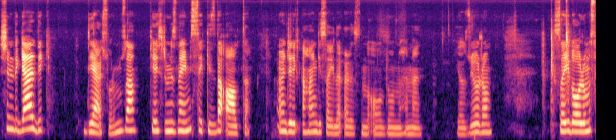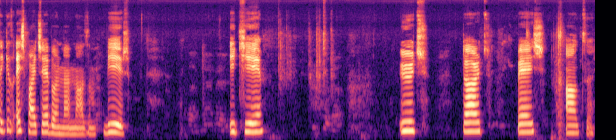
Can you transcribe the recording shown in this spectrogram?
Şimdi geldik diğer sorumuza. Kesrimiz neymiş? 8'de 6. Öncelikle hangi sayılar arasında olduğunu hemen yazıyorum. Sayı doğrumu 8 eş parçaya bölmem lazım. 1 2 3 4 5 6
